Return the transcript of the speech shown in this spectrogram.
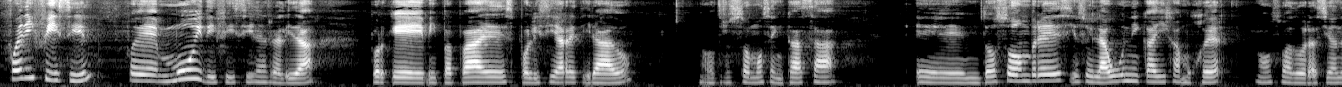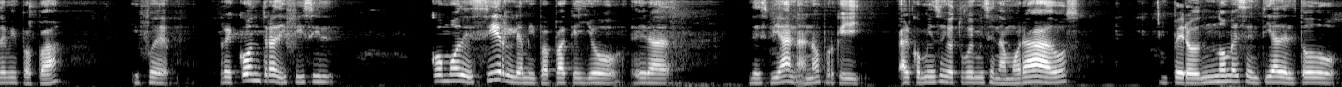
fue difícil, fue muy difícil en realidad, porque mi papá es policía retirado, nosotros somos en casa dos hombres, yo soy la única hija mujer, ¿no? su adoración de mi papá y fue recontra difícil cómo decirle a mi papá que yo era lesbiana, ¿no? Porque al comienzo yo tuve mis enamorados, pero no me sentía del todo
